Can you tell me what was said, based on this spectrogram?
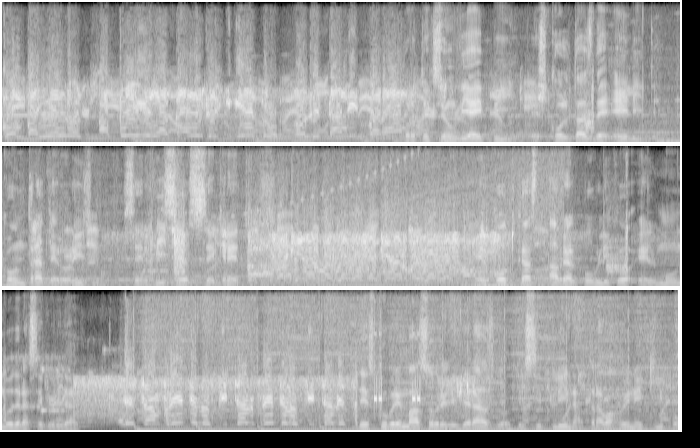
Compañeros, apoyen acá el seguimiento. Nos están disparando. Protección VIP, escoltas de élite, contraterrorismo, servicios secretos. Saquen armas largas, saquen armas largas. El podcast abre al público el mundo de la seguridad. Están frente al hospital, frente al hospital. están- Descubre más sobre liderazgo, disciplina, trabajo en equipo,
